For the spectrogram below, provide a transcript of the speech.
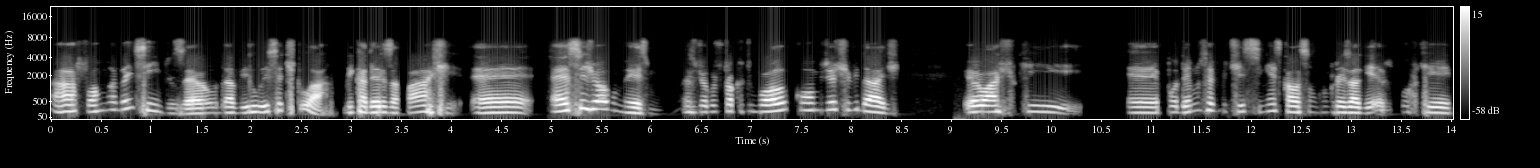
A fórmula é bem simples, é o Davi Luiz ser titular. Brincadeiras à parte, é, é esse jogo mesmo, esse jogo de troca de bola com objetividade. Eu acho que é, podemos repetir sim a escalação com três zagueiros, porque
